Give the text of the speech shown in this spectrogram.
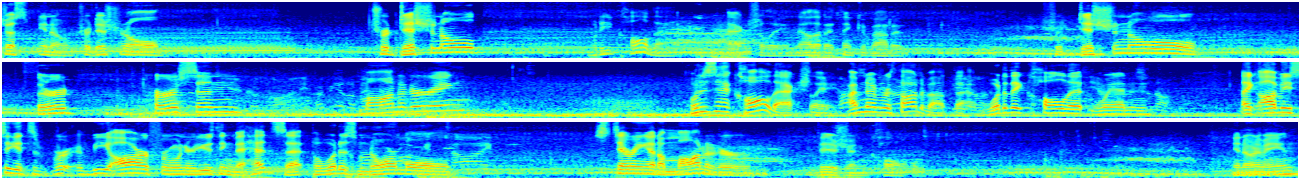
just, you know, traditional, traditional, what do you call that, actually, now that I think about it? Traditional third person monitoring. What is that called actually? I've never thought about that. What do they call it when like obviously it's VR for when you're using the headset, but what is normal staring at a monitor vision called? You know what I mean?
